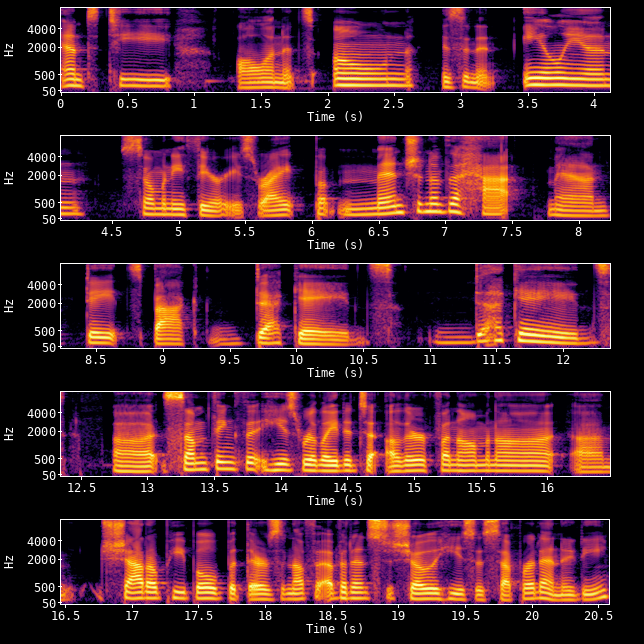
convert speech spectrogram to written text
entity, all on its own? Is it an alien? So many theories, right? But mention of the Hat Man dates back decades. Decades. Uh, some think that he's related to other phenomena, um, shadow people, but there's enough evidence to show that he's a separate entity.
